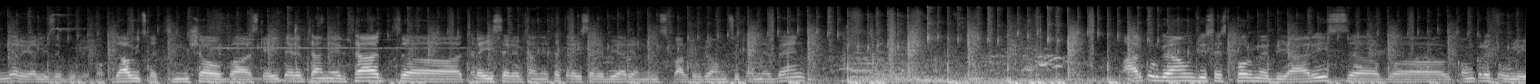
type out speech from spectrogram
უნდა რეალიზებულიყო. დავიწყეთ მუშაობა სკეიტერებთან ერთად, ტრეისერებთან ერთად, ტრეისერები არიან ვინც პარკურ გრაუნდს იყენებენ. პარკურ გრაუნდის ეს ფორმები არის კონკრეტული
